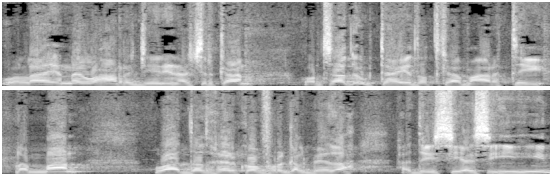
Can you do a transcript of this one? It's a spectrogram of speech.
wallaahi innaga waxaan rajaynaynaa shirkan. Horta saad og tahay dadka maaragtay dhammaan. Waa dad reer koonfur galbeed ah. Hadday siyaasi yihiin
